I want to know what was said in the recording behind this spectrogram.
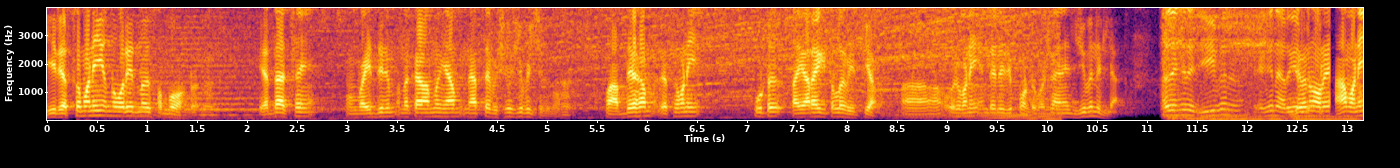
ഈ രസമണി എന്ന് പറയുന്ന ഒരു സംഭവമുണ്ട്. എന്റെ അച്ഛൻ വൈദ്യനും എന്നൊക്കെ ഞാൻ നേരത്തെ വിശേഷിപ്പിച്ചിരുന്നു. അപ്പോൾ അദ്ദേഹം രസമണി കൂട്ട് തയ്യാറായിട്ടുള്ള വ്യക്തിയാണ്. ഒരു മണി എന്റെ ഇരിപ്പുണ്ട് പക്ഷേ അതിന് ജീവനില്ല. അതെങ്ങനെ ജീവൻ എങ്ങനെ അറിയാം? ആ മണി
